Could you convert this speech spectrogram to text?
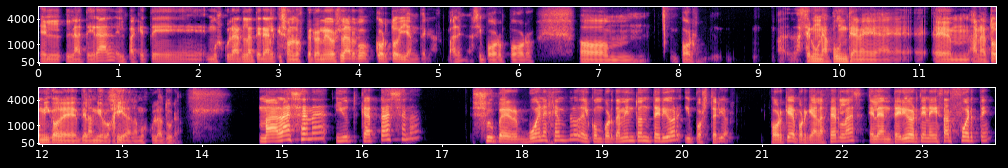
el lateral, el paquete muscular lateral, que son los peroneos largo, corto y anterior, ¿vale? Así por, por, um, por hacer un apunte eh, eh, em, anatómico de, la miología, de la musculatura. Malasana y Utkatasana, súper buen ejemplo del comportamiento anterior y posterior. ¿Por qué? Porque al hacerlas, el anterior tiene que estar fuerte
